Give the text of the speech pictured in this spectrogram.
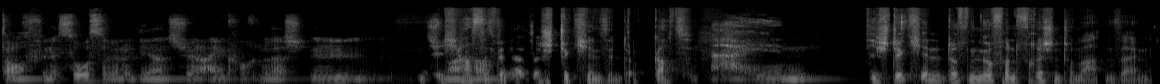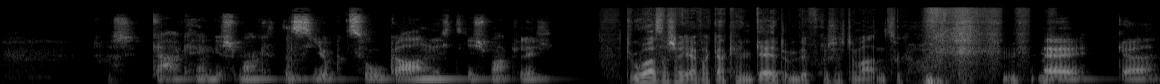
Doch, für eine Soße, wenn du die dann schön einkochen lässt. Mm, Ich hasse es, schmackhaft. wenn da so Stückchen sind. Oh Gott. Nein, Die Stückchen dürfen nur von frischen Tomaten sein. Gar keinen Geschmack. Das juckt so gar nicht geschmacklich. Du hast wahrscheinlich einfach gar kein Geld, um dir frische Tomaten zu kaufen. Ey, geil.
